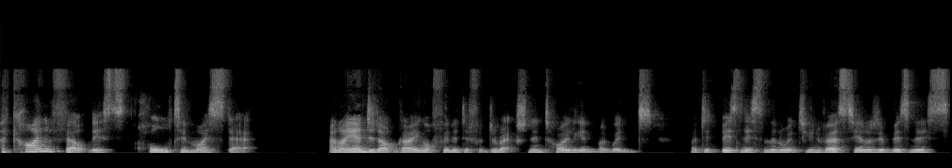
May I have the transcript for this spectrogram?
I kind of felt this halt in my step. And I ended up going off in a different direction entirely. And I went, I did business and then I went to university and I did business.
